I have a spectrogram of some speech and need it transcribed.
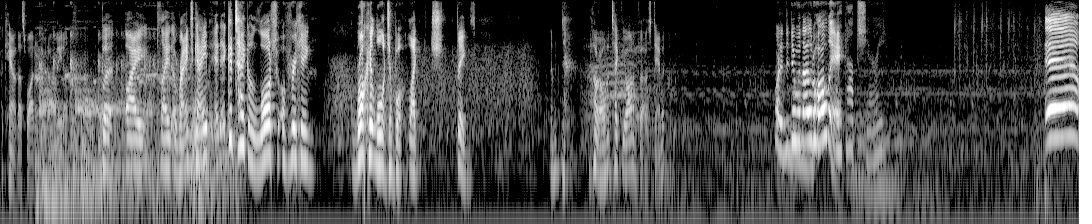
account, that's why I don't have it on meter. But I played a range game, and it could take a lot of freaking rocket launcher, bo- like, things. Let me, no, I want to take the item first, damn it. What did you do with that little hole there? Wake up, Sherry. Ew!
